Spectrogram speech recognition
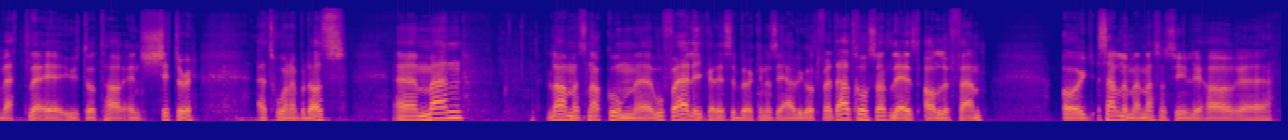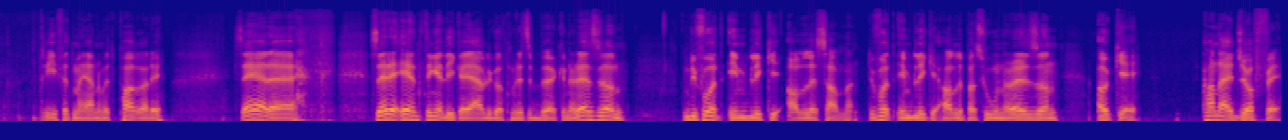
Vetle er ute og tar en shitter. Jeg tror han er på dass. Eh, men la meg snakke om eh, hvorfor jeg liker disse bøkene så jævlig godt. For jeg har tross alt lest alle fem. Og selv om jeg mest sannsynlig har eh, brifet meg gjennom et par av de, så er det Så er det én ting jeg liker jævlig godt med disse bøkene. Det er sånn du får et innblikk i alle sammen. Du får et innblikk i alle personer. Det er sånn, ok Han der Joffrey,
